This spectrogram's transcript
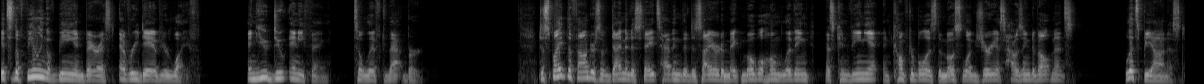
It's the feeling of being embarrassed every day of your life, and you'd do anything to lift that burden. Despite the founders of Dimond Estates having the desire to make mobile home living as convenient and comfortable as the most luxurious housing developments, let's be honest.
